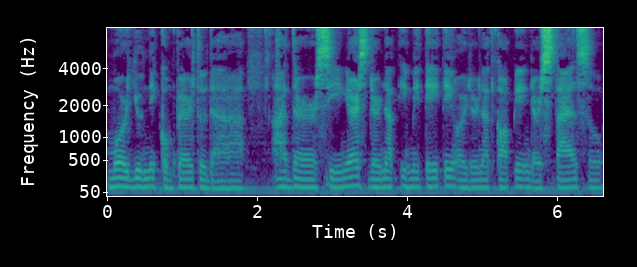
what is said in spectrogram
more unique compared to the other singers they're not imitating or they're not copying their style. So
